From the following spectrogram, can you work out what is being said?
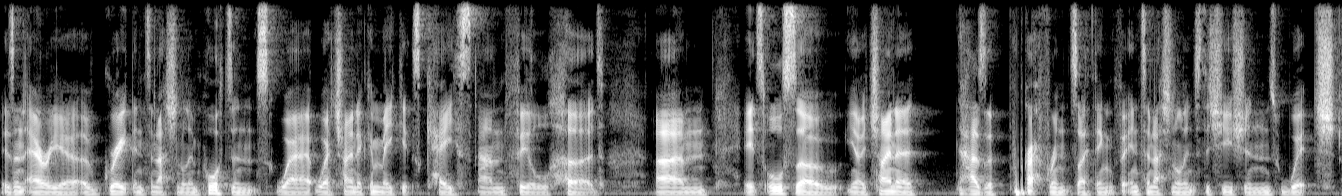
is an area of great international importance where, where China can make its case and feel heard. Um, it's also, you know, China has a preference, I think, for international institutions which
